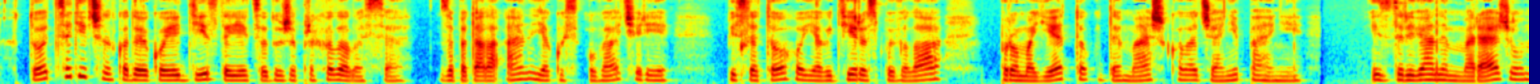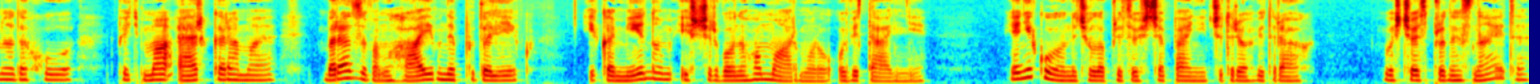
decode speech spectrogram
хто ця дівчинка, до якої Ді, здається, дуже прихилилася? запитала Ен якось увечері, після того, як Ді розповіла про маєток, де мешкала Дженні Пенні, із дерев'яним мережевом на даху, п'ятьма еркерами, березовим гаєм неподалік і каміном із червоного мармуру у вітальні. Я ніколи не чула прізвища Пенні в чотирьох вітрах. Ви щось про них знаєте?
